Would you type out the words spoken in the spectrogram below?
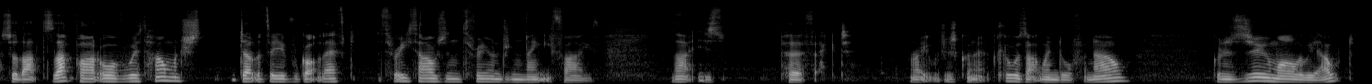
So that's that part over with. How much delta V have we got left? 3,395. That is perfect. Right, we're just going to close that window for now. Going to zoom all the way out.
